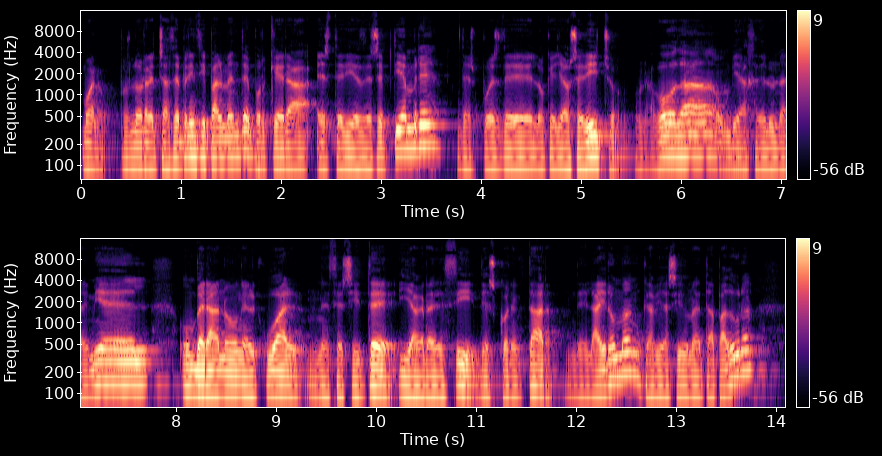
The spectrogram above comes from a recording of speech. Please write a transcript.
Bueno, pues lo rechacé principalmente porque era este 10 de septiembre, después de lo que ya os he dicho, una boda, un viaje de luna de miel, un verano en el cual necesité y agradecí desconectar del Ironman, que había sido una etapa dura,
